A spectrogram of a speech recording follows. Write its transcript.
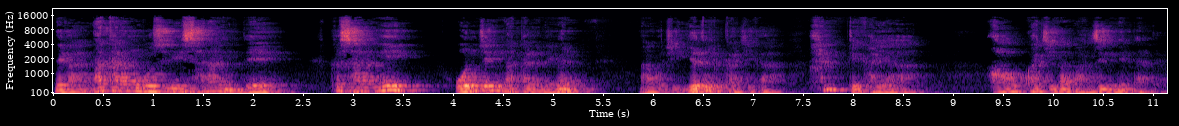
내가 나타나는 모습이 사랑인데 그 사랑이 온전히 나타나려면 나머지 여덟 가지가 함께 가야 아홉 가지가 완성이 된다는 거예요.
